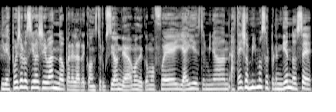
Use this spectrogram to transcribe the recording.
Y después yo los iba llevando para la reconstrucción, digamos, de cómo fue y ahí terminaban, hasta ellos mismos sorprendiéndose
